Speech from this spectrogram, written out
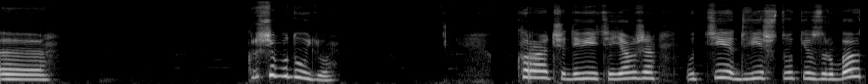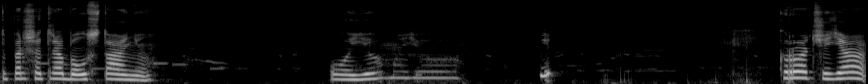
Е... Коротше, будую. Коротше, дивіться, я вже оці дві штуки зробив, тепер ще треба останню. Ой, йо-моє. Коротше, я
